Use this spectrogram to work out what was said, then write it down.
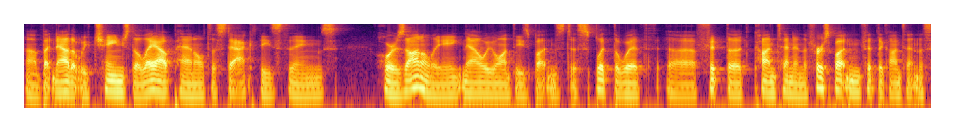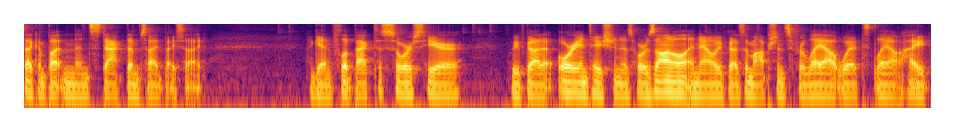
Uh, but now that we've changed the layout panel to stack these things horizontally, now we want these buttons to split the width, uh, fit the content in the first button, fit the content in the second button, and stack them side by side. Again, flip back to source here. We've got orientation is horizontal, and now we've got some options for layout width, layout height,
